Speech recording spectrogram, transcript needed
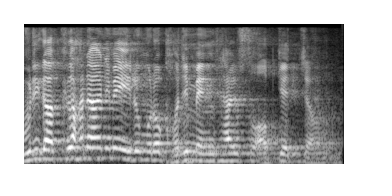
우리가 그 하나님의 이름으로 거짓 맹세할 수 없겠죠.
